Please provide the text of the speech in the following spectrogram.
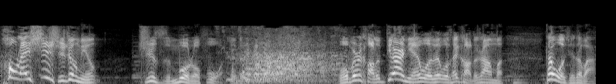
后来事实证明，知子莫若父啊，真的。我不是考了第二年，我才我才考得上吗？但我觉得吧。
